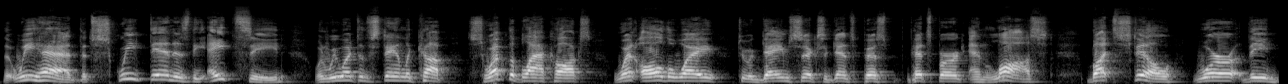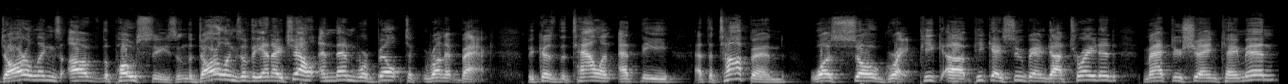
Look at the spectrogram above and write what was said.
that we had that squeaked in as the eighth seed when we went to the Stanley Cup, swept the Blackhawks, went all the way to a game six against Pittsburgh and lost, but still were the darlings of the postseason, the darlings of the NHL, and then were built to run it back because the talent at the at the top end was so great. PK, uh, PK Subban got traded, Matt Duchene came in.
